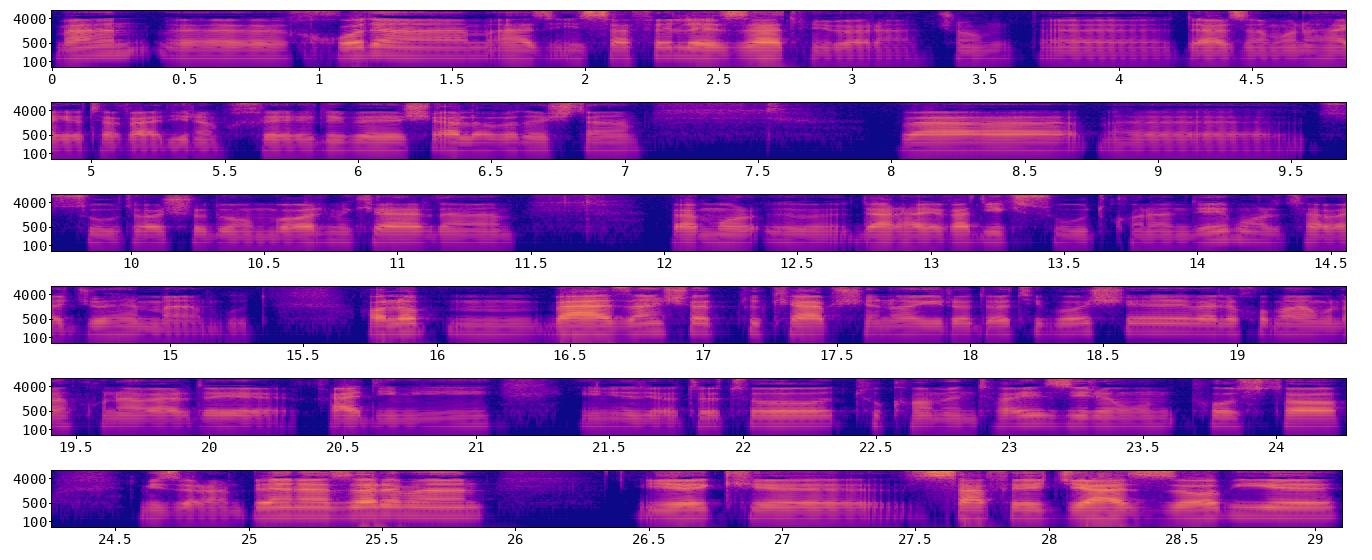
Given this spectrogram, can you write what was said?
من خودم از این صفحه لذت می‌برم چون در زمان حیات قدیرم خیلی بهش علاقه داشتم و سودهاش رو دنبال می‌کردم. و در حقیقت یک سود کننده مورد توجه من بود. حالا بعضا شاید تو کپشن ها ایراداتی باشه ولی خب معمولا کونورده قدیمی این ایرادات رو تو کامنت های زیر اون پست ها می‌ذارن. به نظر من یک صفحه جذابیه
